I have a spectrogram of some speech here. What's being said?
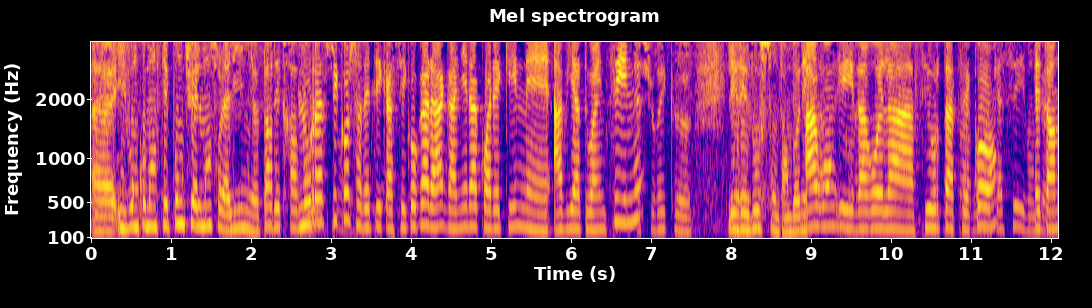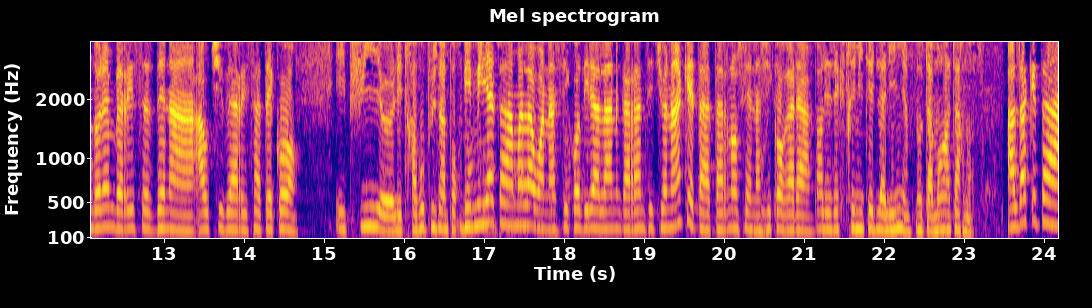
Uh, ils vont commencer ponctuellement sur la ligne par des travaux. Lurrezpiko saretik hasiko gara gainerakoarekin e, abiatu aintzin. S'assurer que les réseaux sont en bon état. Agongi dagoela ziurtatzeko eta ondoren berriz ez dena hautsi behar izateko. Et puis euh, les travaux plus importants. 2014an hasiko dira lan garrantzitsuenak eta Tarnosen hasiko gara. Par les extrémités de la ligne, notamment à Tarnos. Aldaketa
